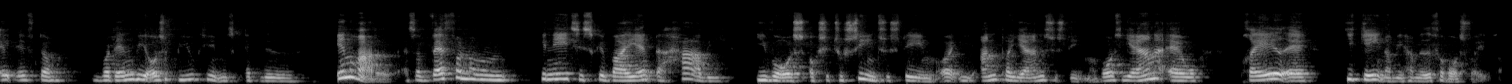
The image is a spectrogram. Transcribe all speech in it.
alt efter hvordan vi også biokemisk er blevet innrettet. Altså hva for noen genetiske varianter har vi i vores oxytocinsystem og i andre hjernesystemer. Vores hjerne er jo præget af de gener, vi har med fra vores forældre.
